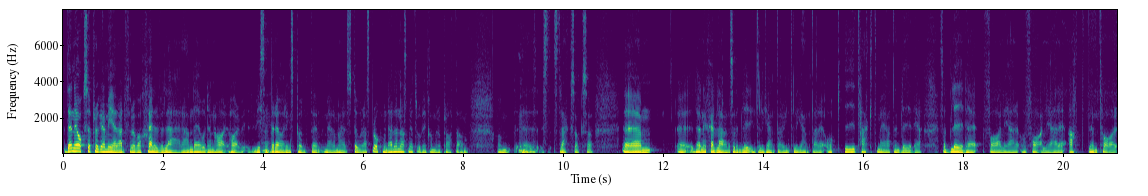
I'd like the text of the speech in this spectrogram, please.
den är också programmerad för att vara självlärande och den har, har vissa mm. beröringspunkter med de här stora språkmodellerna som jag tror vi kommer att prata om, om mm. eh, strax också. Um, Eh, den är självlärande så den blir intelligentare och intelligentare. Och i takt med att den blir det så blir det farligare och farligare att den tar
